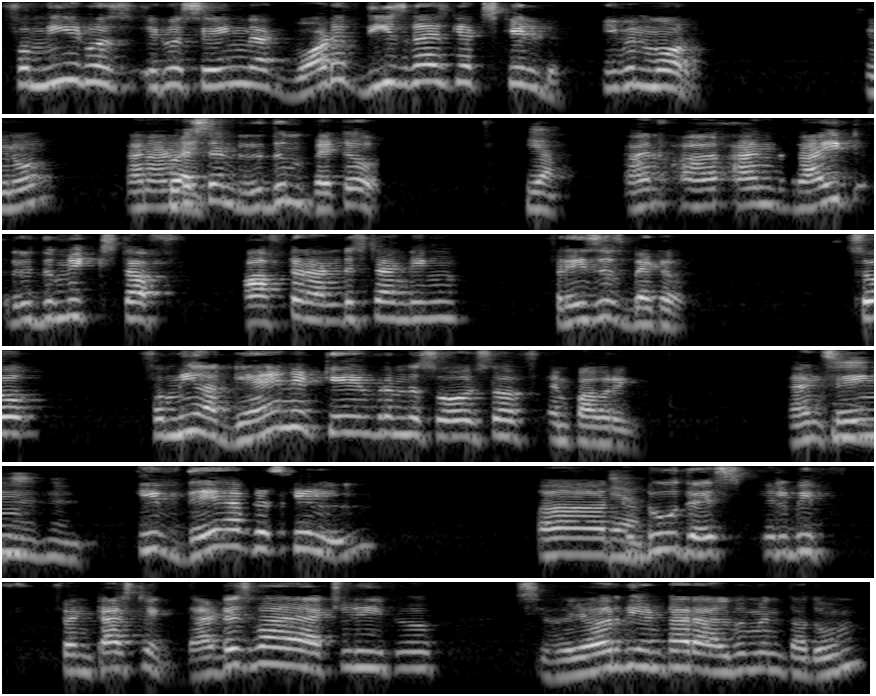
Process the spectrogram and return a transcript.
for me, it was it was saying that what if these guys get skilled even more, you know, and understand rhythm better Yeah. and uh, and write rhythmic stuff after understanding phrases better. So for me again it came from the source of empowering and saying Mhm. if they have the skill uh, Yeah. to do this, it'll be fantastic. That is why actually if you hear the entire album in Tadam,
